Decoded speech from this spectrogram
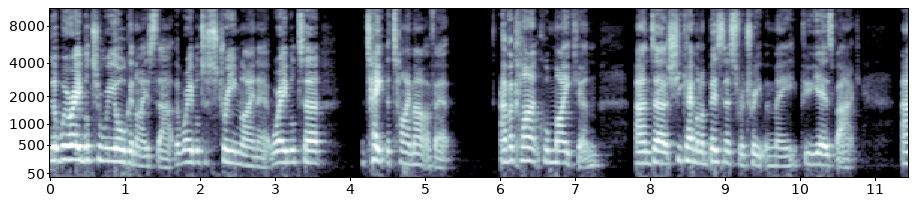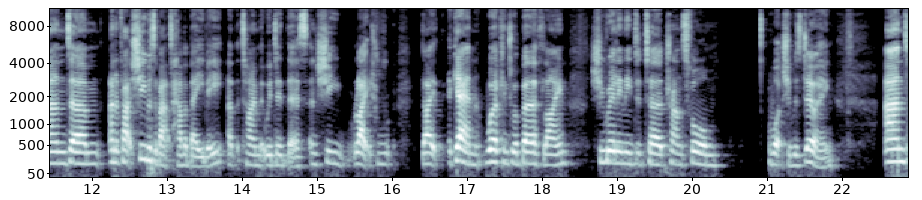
that we're able to reorganize that, that we're able to streamline it, we're able to take the time out of it. I have a client called Maiken and uh, she came on a business retreat with me a few years back. And um, and in fact, she was about to have a baby at the time that we did this, and she like like again working to a birth line. She really needed to transform what she was doing, and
